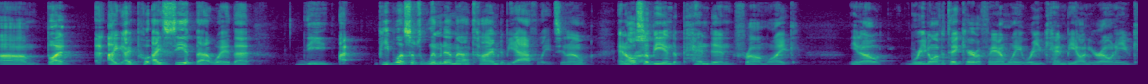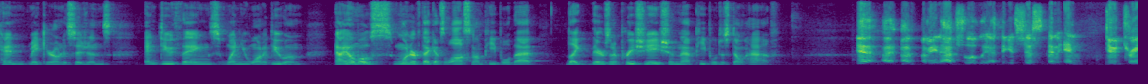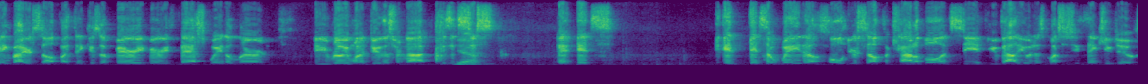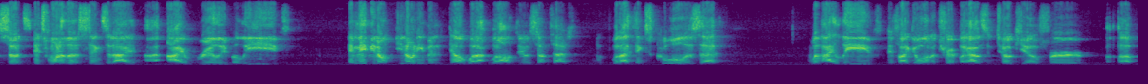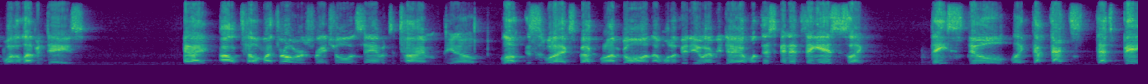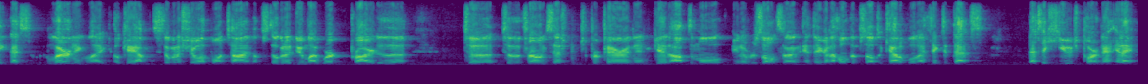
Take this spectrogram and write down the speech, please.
Um, but I, I, put, I see it that way that the I, people have such a limited amount of time to be athletes, you know, and also right. be independent from like you know, where you don't have to take care of a family, where you can be on your own and you can make your own decisions and do things when you want to do them. And I almost wonder if that gets lost on people that like there's an appreciation that people just don't have. Yeah, I, I, I mean, absolutely. I think it's just and, and dude, training by yourself, I think, is a very very fast way to learn. Do you really want to do this or not? Because it's yeah. just it, it's it, it's a way to hold yourself accountable and see if you value it as much as you think you do. So it's, it's one of those things that I, I really believe, and maybe you don't you don't even you know what I, what I'll do sometimes. What I think is cool is that when I leave, if I go on a trip, like I was in Tokyo for uh, what eleven days, and I I'll tell my throwers, Rachel and Sam at the time, you know, look, this is what I expect when I'm gone. I want a video every day. I want this. And the thing is, is like they still like that. That's that's big. That's learning. Like, okay, I'm still going to show up on time. I'm still going to do my work prior to the to to the throwing session to prepare and, then get optimal you know results. And, and they're going to hold themselves accountable. And I think that that's that's a huge part. And I, and I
